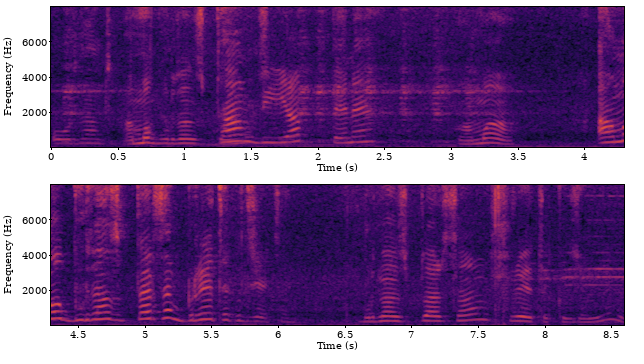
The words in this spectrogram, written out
oradan zıpla. Ama buradan zıplamaz. Tam bir yap dene. Ama Ama buradan zıplarsan buraya takılacaksın. buradan zıplarsam şuraya takılacağım değil mi?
